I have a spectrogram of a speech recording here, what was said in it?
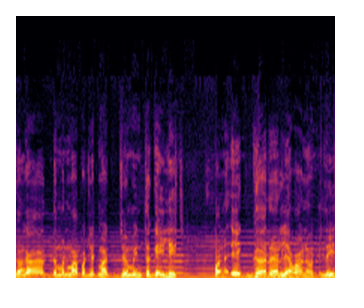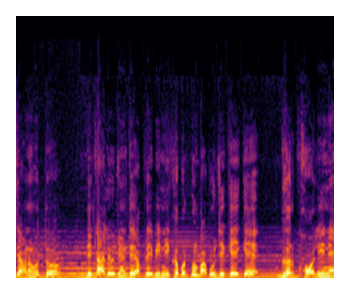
ગંગા દમણમાં પ્રોજેક્ટમાં જમીન તો ગયેલી જ. પણ એક ઘર લેવાનો, લઈ જવાનો હતો. તે કાલે યોજના તે આપણે બી નહીં ખબર. પણ બાપુજી કહે કે ઘર ખોલીને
